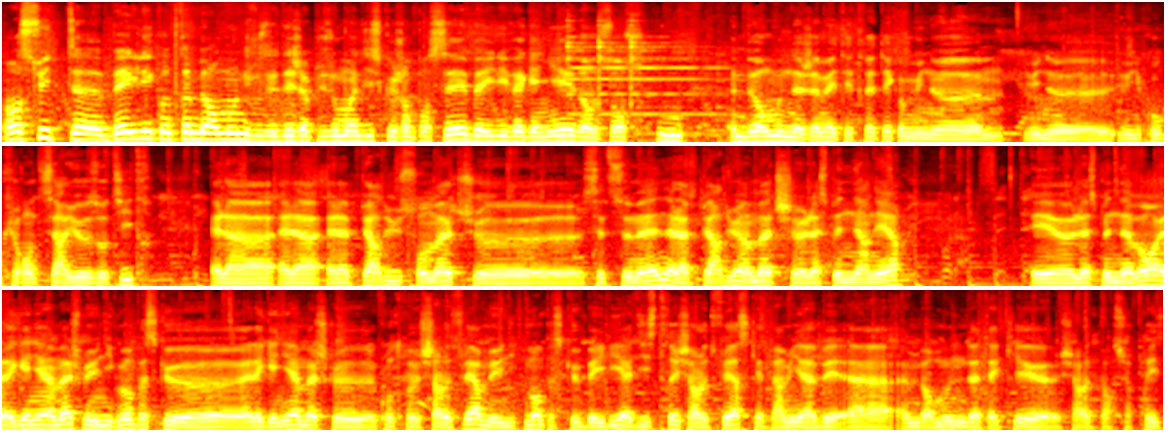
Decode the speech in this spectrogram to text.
Ensuite, euh, Bailey contre Ember Moon, je vous ai déjà plus ou moins dit ce que j'en pensais. Bailey va gagner dans le sens où Ember Moon n'a jamais été traitée comme une, euh, euh, concurrente sérieuse au titre. Elle a perdu son match cette semaine, elle a perdu un match la semaine dernière. Et la semaine d'avant, elle a gagné un match, mais uniquement parce que elle a gagné un match contre Charlotte Flair, mais uniquement parce que Bailey a distrait Charlotte Flair, ce qui a permis à, à Moon d'attaquer Charlotte par surprise.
